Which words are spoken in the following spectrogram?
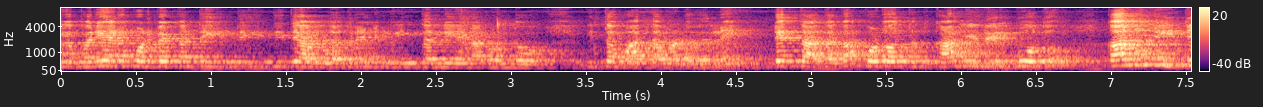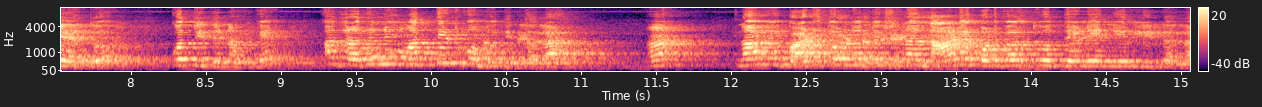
ಈಗ ಪರಿಹಾರ ಕೊಡ್ಬೇಕಂತ ಇದ್ದ ಇದ್ದಿದೆ ಹೌದಾದ್ರೆ ನಿಮ್ಗೆ ಇಂಥಲ್ಲಿ ಏನಾದ್ರು ಒಂದು ಇಂಥ ವಾತಾವರಣದಲ್ಲಿ ಡೆತ್ ಆದಾಗ ಕೊಡುವಂಥದ್ದು ಕಾನೂನು ಇರ್ಬೋದು. ಕಾನೂನು ಇದೆ ಅದು. ಗೊತ್ತಿದೆ ನಮಗೆ. ಆದ್ರೆ ಅದನ್ನ ನೀವು ಮತ್ತೆ ಇಟ್ಕೊಂಬೋದಿತ್ತಲ್ಲ? ಹಾ ನಾವು ಬಾಡಿ ತೊಗೊಂಡ ತಕ್ಷಣ ನಾಳೆ ಕೊಡಬಾರ್ದು ಅಂತೇಳಿ ಏನು ಇರಲಿಲ್ಲಲ್ಲ?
